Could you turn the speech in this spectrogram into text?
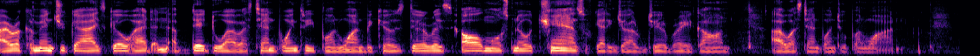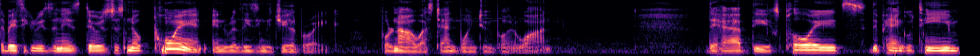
I recommend you guys go ahead and update to iOS 10.3.1 because there is almost no chance of getting jailbreak on uh, iOS 10.2.1. The basic reason is there is just no point in releasing the jailbreak for now iOS 10.2.1. They have the exploits, the Pangu team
